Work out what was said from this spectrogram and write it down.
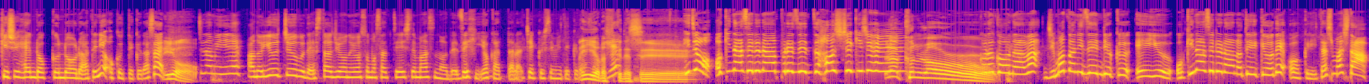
機種編ロックンロール宛てに送ってください。ちなみにね、あの、YouTube でスタジオの様子も撮影してますので、ぜひよかったらチェックしてみてください、ね。はい、よろしくです。以上、沖縄セルラープレゼンツ発色機種編ロックンロールこのコーナーは地元に全力 au 沖縄セルラーの提供でお送りいたしました。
